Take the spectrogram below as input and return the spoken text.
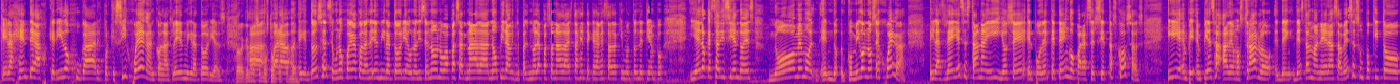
que la gente ha querido jugar, porque sí juegan con las leyes migratorias. Para que no Ah, somos tontos para- también. entonces uno juega con las leyes migratorias, uno dice, no, no va a pasar nada, no, mira, no le pasó nada a esta gente que han estado aquí un montón de tiempo. Y él lo que está diciendo es, no me eh, no- conmigo no se juega. Y las leyes están ahí, yo sé el poder que tengo para hacer ciertas cosas. Y empie- empieza a demostrarlo de, de estas maneras, a veces un poquito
